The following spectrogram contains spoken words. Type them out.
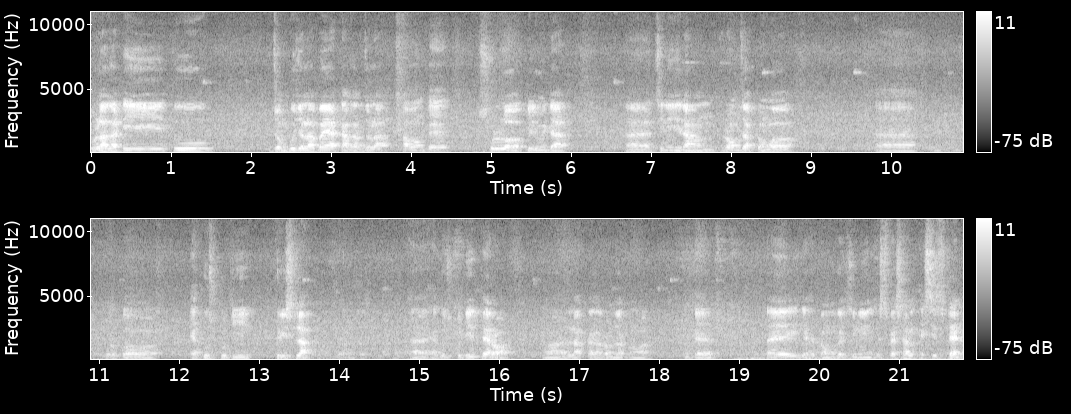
गुलाघाटी टु जम्पुजला बाया टागारजला हाबंके सल्ल' किल'मिटार जोंनि रां रमजाक दङ একুশ কোটি ত্ৰিছ লাখ একুশ কোটি তেৰ লাখ টকা ৰমজা টঙা গতিকে তাই টঙকে চিনি স্পেচিয়েল এচিষ্টেণ্ট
